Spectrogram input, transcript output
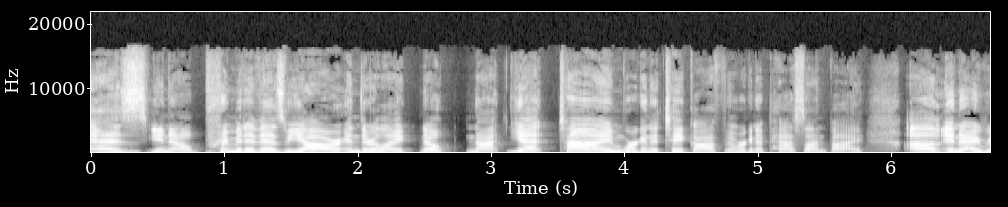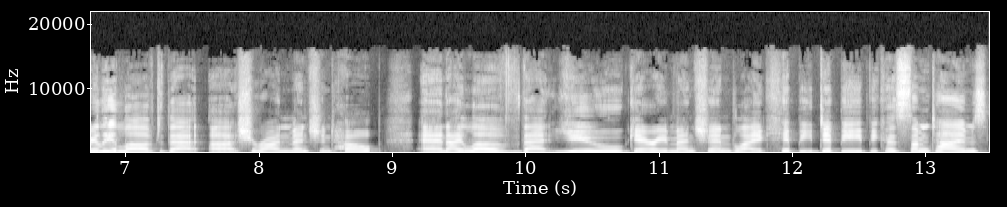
as you know primitive as we are. And they're like nope not yet. Time. We're going to take off and we're going to pass on by. Um, and i really loved that uh, sharon mentioned hope. And i love that you gary mentioned like hippy dippy because sometimes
